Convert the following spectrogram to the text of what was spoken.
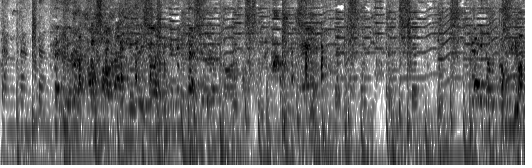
tăng tăng tăng không bảo đảm được cái cơ nên cái giờ đang nói cái đâu công bằng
